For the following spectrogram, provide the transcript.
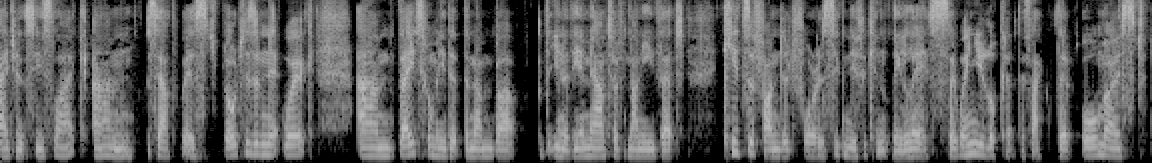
agencies like um, Southwest Autism Network, um, they tell me that the number you know the amount of money that kids are funded for is significantly less. So when you look at the fact that almost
